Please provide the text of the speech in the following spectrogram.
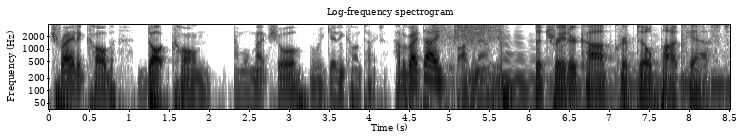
tradercobb.com and we'll make sure that we get in contact. Have a great day. Bye for now. The Trader Cobb Crypto Podcast.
